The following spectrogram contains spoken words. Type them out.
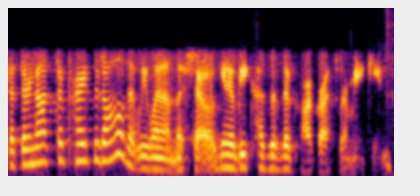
that they're not surprised at all that we went on the show, you know, because of the progress we're making.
